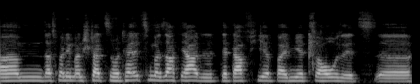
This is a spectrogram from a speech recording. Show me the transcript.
Ähm, dass man dem anstatt ein Hotelzimmer sagt, ja, der, der darf hier bei mir zu Hause jetzt äh,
